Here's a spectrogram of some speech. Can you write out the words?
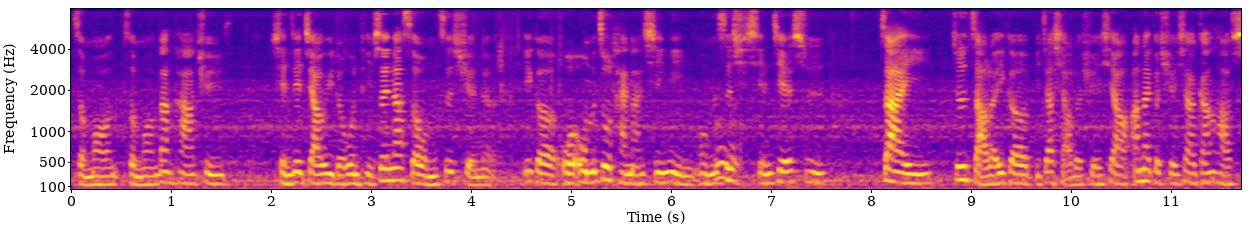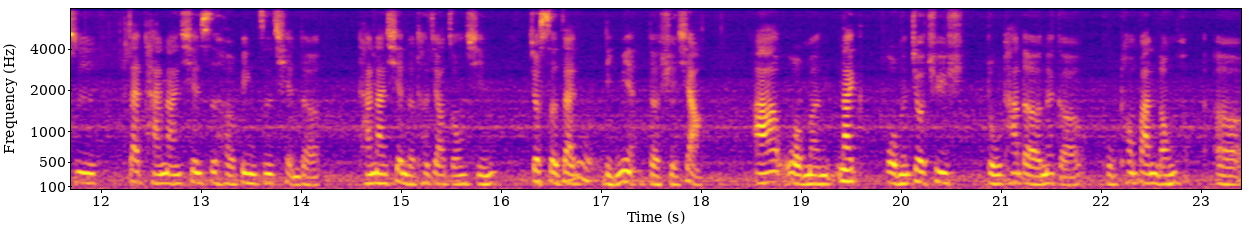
怎么怎么让他去衔接教育的问题，所以那时候我们是选了一个，我我们住台南新营，我们是嗯。衔接是在就是找了一个比较小的学校啊，那个学校刚好是在台南县市合并之前的台南县的特教中心，就设在里面的学校，啊，我们那我们就去读他的那个普通班融合呃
